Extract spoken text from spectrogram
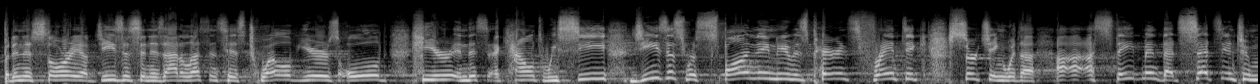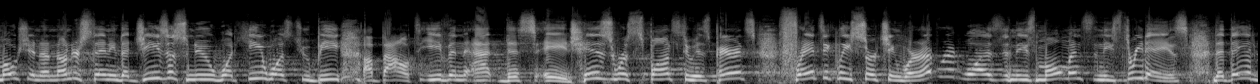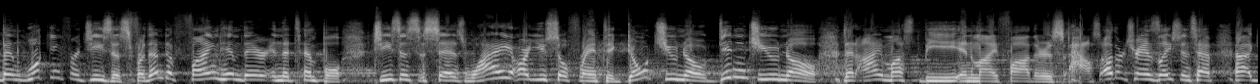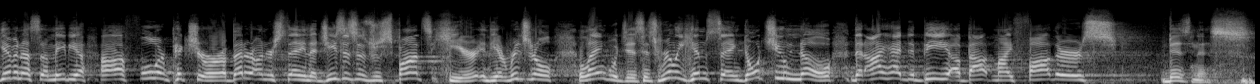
But in this story of Jesus in his adolescence, his 12 years old, here in this account, we see Jesus responding to his parents' frantic searching with a, a, a, statement that sets into motion an understanding that Jesus knew what he was to be about even at this age. His response to his parents frantically searching wherever it was in these moments, in these three days, that they had been looking for Jesus, for them to find him there in the temple, Jesus says, why are you so frantic? Don't you know, didn't you know that I must be in my Father's house? Other translations have uh, given us a, maybe a, a fuller picture or a better understanding that Jesus' response here in the original languages is really him saying, Don't you know that I had to be about my Father's business?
